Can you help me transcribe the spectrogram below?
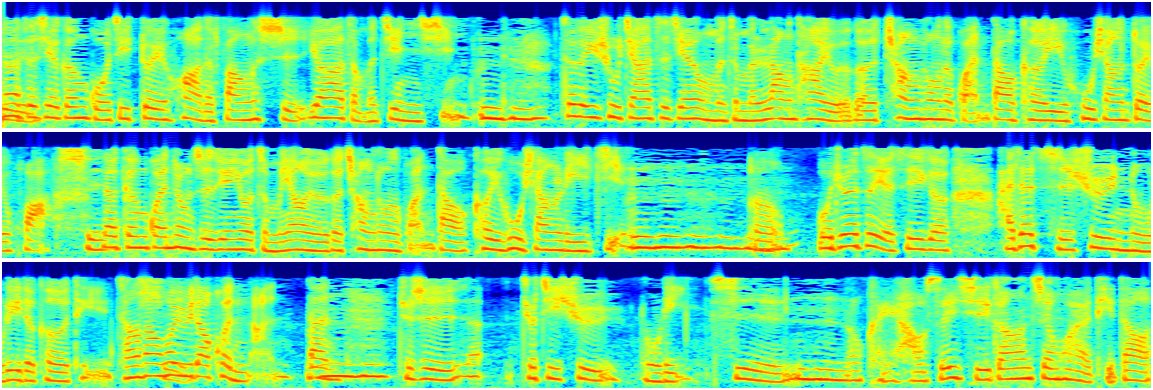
那这些跟国际对话的方式又要怎么进行？嗯哼，这个艺术家之间，我们怎么让他有一个畅通的管道可以互相对话？是。那跟观众之间又怎么样有一个畅通的管道可以互相理解？嗯哼哼哼。嗯，我觉得这也是一个还在持续努力的课题，常常会遇到困难，但就是。是，就继续努力。是，嗯，OK，好。所以其实刚刚正华也提到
